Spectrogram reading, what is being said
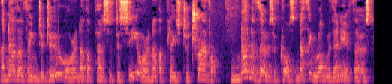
another thing to do, or another person to see, or another place to travel. None of those, of course, nothing wrong with any of those,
